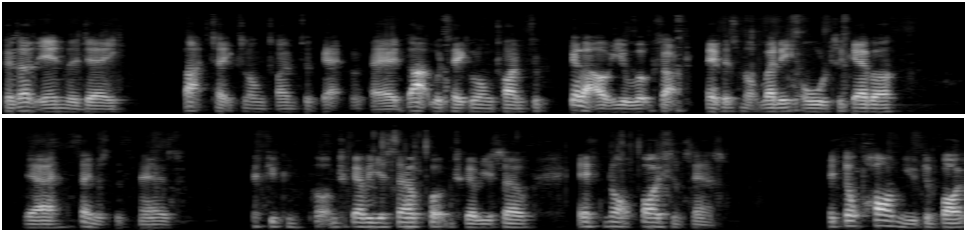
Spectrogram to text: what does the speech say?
because at the end of the day, that takes a long time to get prepared. That would take a long time to get out of your rucksack if it's not ready all together. Yeah, same as the snares. If you can put them together yourself, put them together yourself. If not, buy some snares. It don't harm you to go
